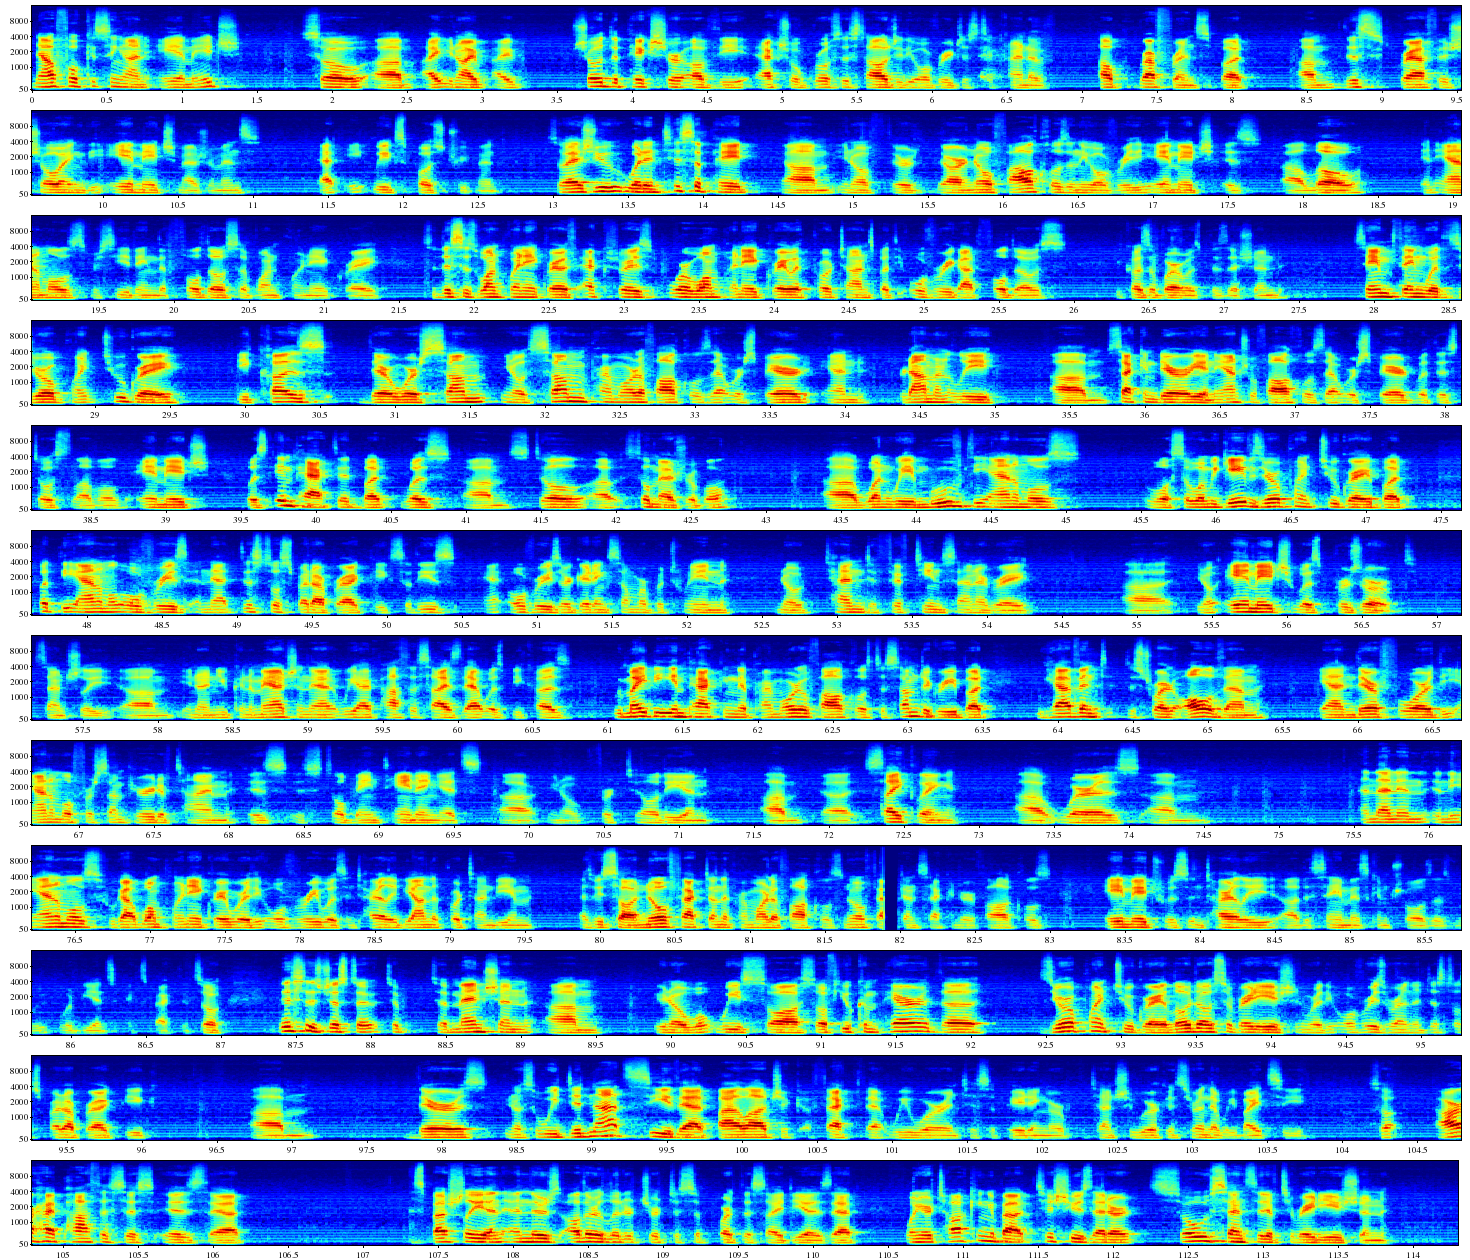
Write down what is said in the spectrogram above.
Now focusing on AMH. So um, I, you know, I, I, showed the picture of the actual gross histology of the ovary just to kind of help reference, but um, this graph is showing the AMH measurements at eight weeks post-treatment. So as you would anticipate, um, you know, if there, there are no follicles in the ovary, the AMH is uh, low in animals receiving the full dose of 1.8 gray. So this is 1.8 gray with X-rays or 1.8 gray with protons, but the ovary got full dose because of where it was positioned. Same thing with 0.2 gray, because there were some, you know, some primordial follicles that were spared and predominantly um, secondary and antral follicles that were spared with this dose level. AMH was impacted, but was um, still, uh, still measurable. Uh, when we moved the animals, well, so when we gave 0.2 gray, but put the animal ovaries in that distal spread out bragg peak. So these ovaries are getting somewhere between you know 10 to 15 centigray. Uh, you know, AMH was preserved essentially. Um, you know, and you can imagine that we hypothesized that was because we might be impacting the primordial follicles to some degree, but we haven't destroyed all of them, and therefore the animal for some period of time is, is still maintaining its uh, you know fertility and um, uh, cycling, uh, whereas um, and then in, in the animals who got 1.8 gray, where the ovary was entirely beyond the proton beam, as we saw, no effect on the primordial follicles, no effect on secondary follicles. AMH was entirely uh, the same as controls as would be expected. So this is just to, to, to mention, um, you know, what we saw. So if you compare the 0.2 gray, low dose of radiation, where the ovaries were in the distal spread out bragg peak, um, there's, you know, so we did not see that biologic effect that we were anticipating or potentially we were concerned that we might see. So our hypothesis is that, especially, and, and there's other literature to support this idea, is that when you're talking about tissues that are so sensitive to radiation,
